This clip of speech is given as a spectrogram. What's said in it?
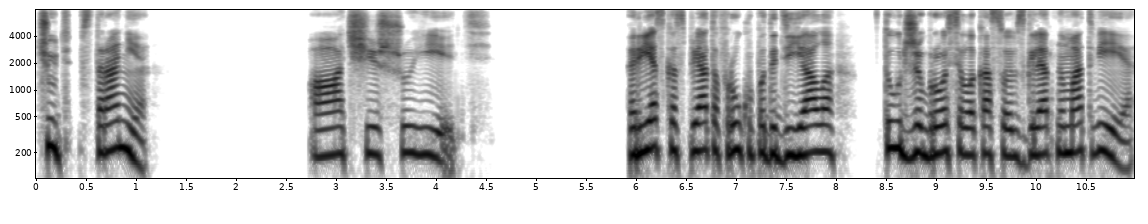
чуть в стороне. А чешуеть. Резко спрятав руку под одеяло, тут же бросила косой взгляд на Матвея.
